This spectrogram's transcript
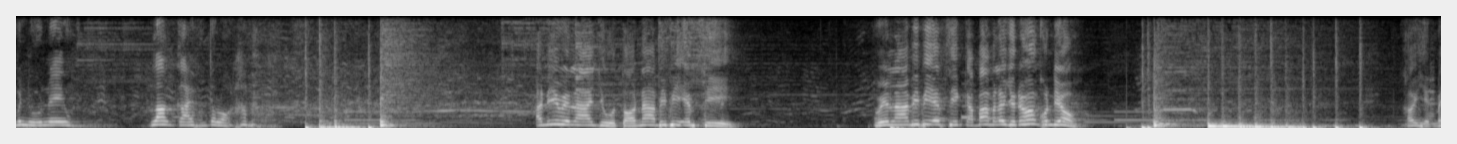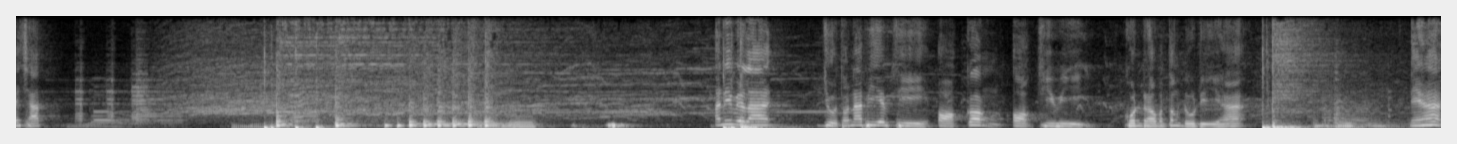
มันอยู่ในร่างกายผมตลอดครับ อันนี้เวลาอยู่ต่อหน้าพี่พี่เอฟซีเวลาพี่พี่เอฟซีกลับบ้านมาแล้วอยู่ในห้องคนเดียว เขาเห็นไม่ชัด อันนี้เวลาอยู่ต่อหน้าพี่เอฟซีออกกล้องออกทีวี คนเรามันต้องดูดีฮะ นี่ฮะ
